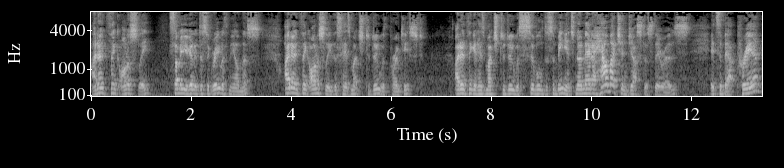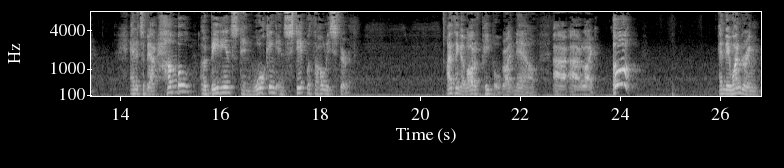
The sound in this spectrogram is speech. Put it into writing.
I don't think, honestly, some of you are going to disagree with me on this. I don't think, honestly, this has much to do with protest. I don't think it has much to do with civil disobedience. No matter how much injustice there is, it's about prayer and it's about humble obedience and walking in step with the Holy Spirit. I think a lot of people right now are, are like, oh! And they're wondering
